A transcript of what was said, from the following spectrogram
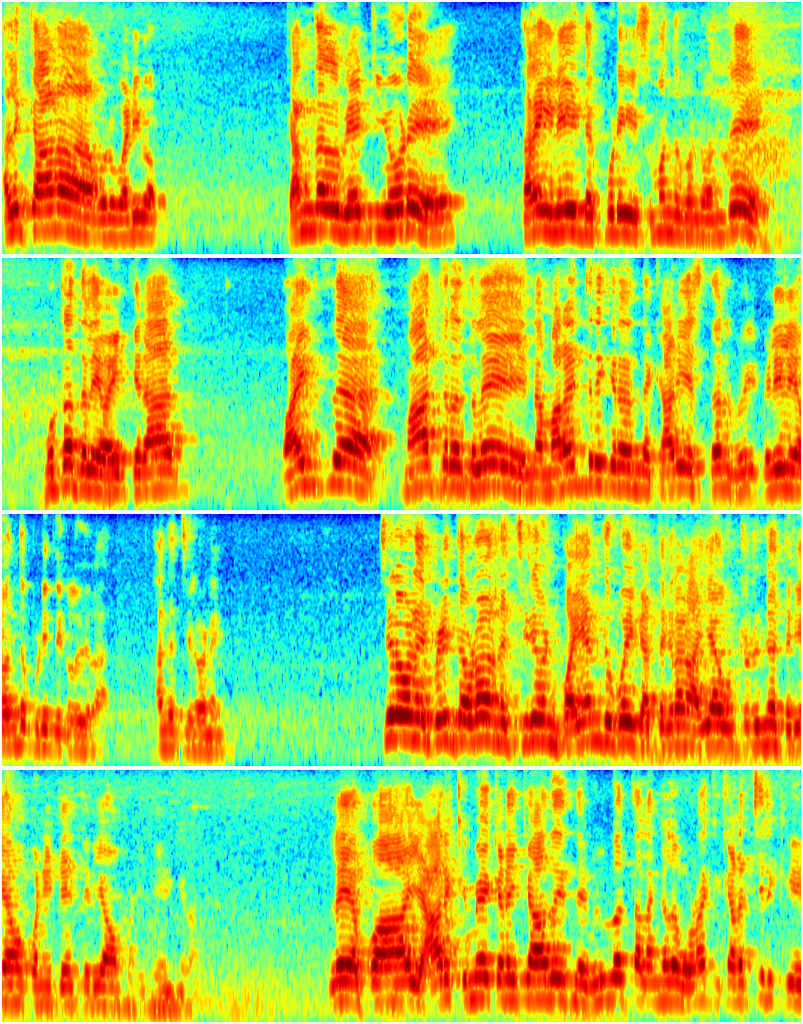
அழுக்கான ஒரு வடிவம். கந்தல் வேட்டியோடு தலையிலே இந்த குடியை சுமந்து கொண்டு வந்து முற்றத்திலே வைக்கிறார். வைத்த மாத்திரத்திலே இந்த மறைந்திருக்கிற இந்த காரியஸ்தர் வெ- வெளியிலே வந்து பிடித்துக் கொள்கிறார் அந்த சிறுவனை. சிறுவனை பிடித்தவுடன் அந்த சிறுவன் பயந்து போய் கத்துக்கிறான் ஐயா விட்டுடுங்க தெரியாமல் பண்ணிட்டேன் தெரியாமல் பண்ணிட்டேங்கிறான் இல்லையப்பா யாருக்குமே கிடைக்காத இந்த வில்வத்தலங்களை உனக்கு கிடைச்சிருக்கு.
